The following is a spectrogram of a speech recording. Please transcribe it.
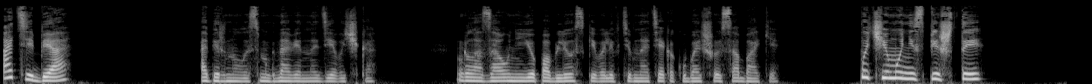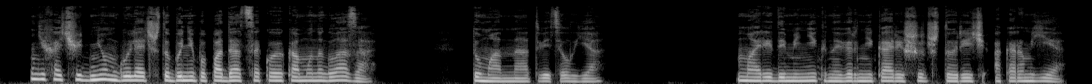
А тебя? Обернулась мгновенно девочка. Глаза у нее поблескивали в темноте, как у большой собаки. Почему не спишь ты? Не хочу днем гулять, чтобы не попадаться кое-кому на глаза, туманно ответил я. Мари Доминик наверняка решит, что речь о Кармье,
